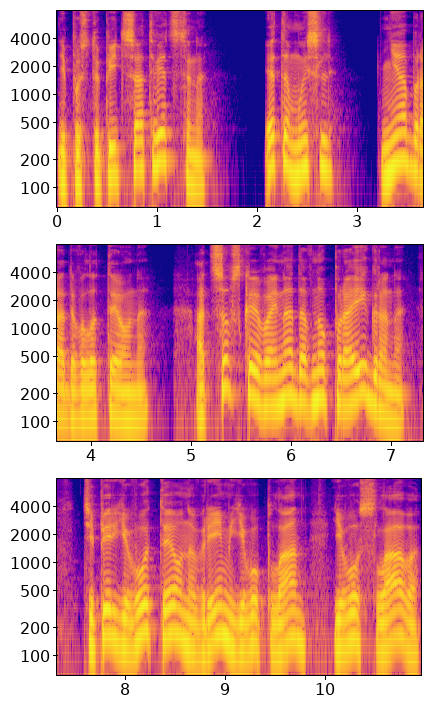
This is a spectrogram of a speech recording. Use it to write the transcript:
и поступить соответственно. Эта мысль не обрадовала Теона. Отцовская война давно проиграна. Теперь его Теона время, его план, его слава,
